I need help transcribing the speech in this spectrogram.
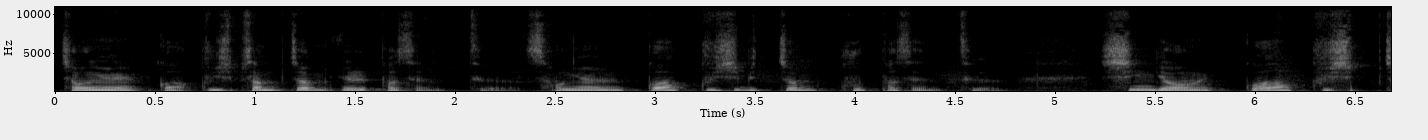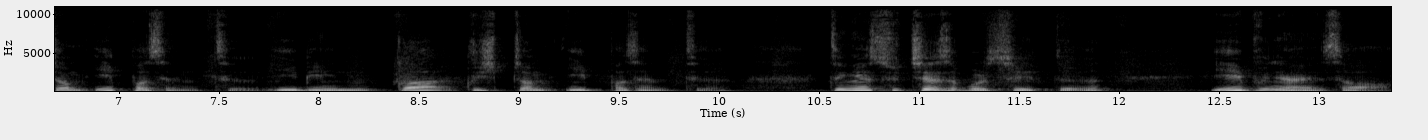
정형외과 93.1%, 성형외과 92.9%, 신경외과 90.2%, 이비인후과 90.2% 등의 수치에서 볼 수 있듯 이 분야에서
